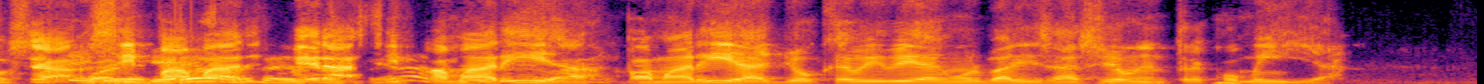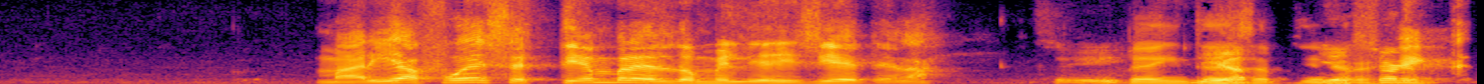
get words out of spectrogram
o sea, si para mira, si desespera, pa' sí. María, para María, yo que vivía en urbanización, entre comillas, María fue septiembre del 2017, ¿verdad? Sí. 20 de Yep, septiembre. yes,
